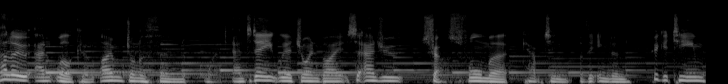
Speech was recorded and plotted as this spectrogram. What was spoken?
Hello and welcome. I'm Jonathan White, and today we are joined by Sir Andrew Strauss, former captain of the England cricket team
